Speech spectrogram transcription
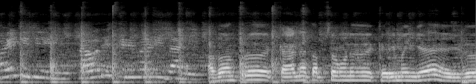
ಹೊಯ್ತಿದೀವಿ. ಯಾವುದೇ ಕರಿಮರಿ ಇದ್ದಾನೆ ಅದಂತೂ ಕಾರಣ ತಪ್ಸ್ಕೊಂಡಿದ್ದೆ ಕರಿಮಂಗೆ. ಇದು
